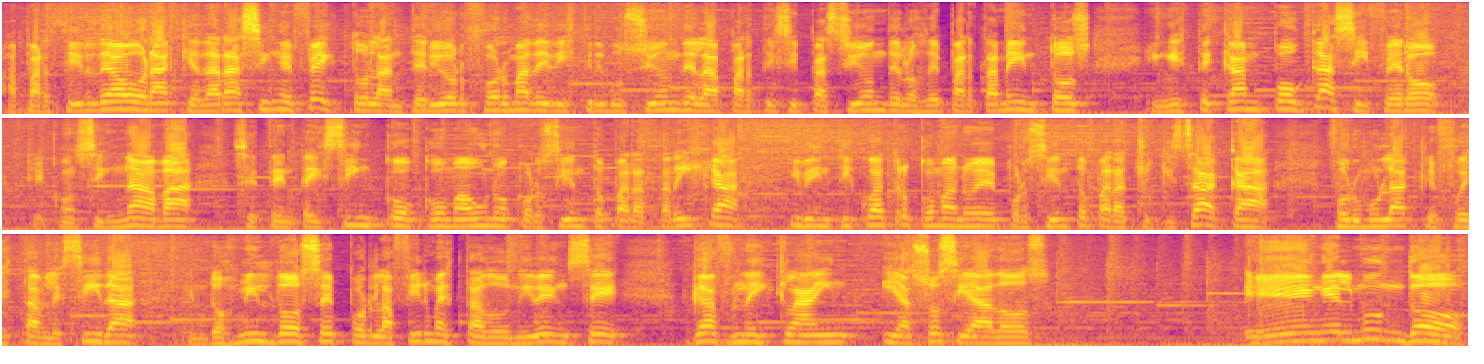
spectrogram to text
a partir de ahora quedará sin efecto la anterior forma de distribución de la participación de los departamentos en este campo gasífero, que consignaba 75,1% para Tarija y 24,9% para Chuquisaca, fórmula que fue establecida en 2012 por la firma estadounidense Gaffney Klein y Asociados. En el mundo,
